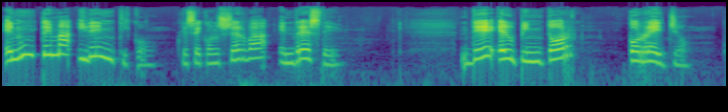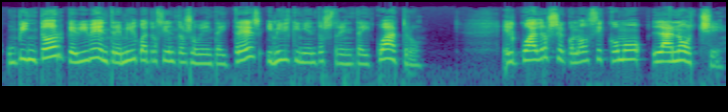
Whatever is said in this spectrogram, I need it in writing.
en un tema idéntico que se conserva en Dresde, de el pintor Correggio, un pintor que vive entre 1493 y 1534. El cuadro se conoce como La Noche.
